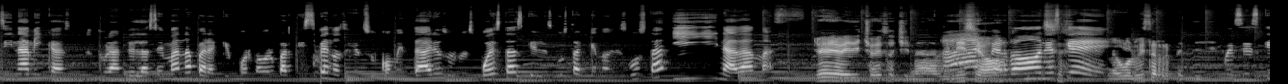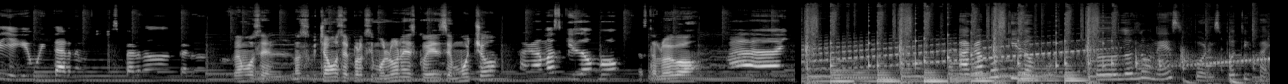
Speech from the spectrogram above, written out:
dinámicas durante la semana para que por favor participen, nos dejen sus comentarios, sus respuestas, que les gusta, qué no les gusta y nada más. Yo ya había dicho eso, China, al Ay, inicio. Perdón, es que... Lo volviste a repetir. Pues es que llegué muy tarde, muchachos, perdón, perdón. Nos vemos el... Nos escuchamos el próximo lunes, cuídense mucho. Hagamos quilombo. Hasta luego. Bye. Hagamos quilombo todos los lunes por Spotify.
